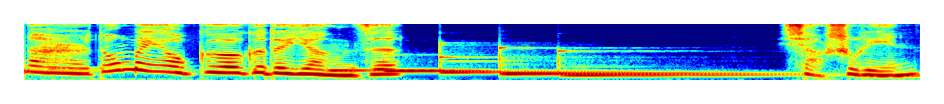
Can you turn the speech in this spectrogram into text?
哪儿都没有哥哥的影子。小树林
